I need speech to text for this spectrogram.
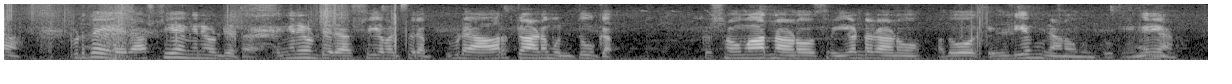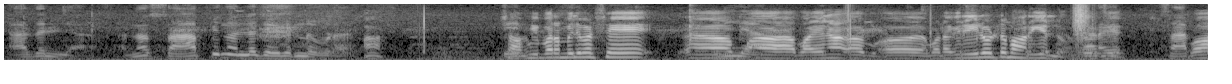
ആ ഇവിടുത്തെ രാഷ്ട്രീയം എങ്ങനെയുണ്ട് ചേട്ടാ? എങ്ങനെയുണ്ട് രാഷ്ട്രീയ മത്സരം? ഇവിടെ ആർക്കാണ് മുൻതൂക്കം? കൃഷ്ണകുമാറിനാണോ ശ്രീകണ്ഠനാണോ അതോ എൽ ഡി എഫിനാണോ മുൻതൂക്കം? എങ്ങനെയാണ്? അതല്ല എന്നാ സാപ്പി നല്ല ചെയ്തിട്ടുണ്ട് ഇവിടെ. ആ ഷാഫി പറമ്പിൽ പക്ഷേ വയനാ വടകരയിലോട്ട് മാറിയല്ലോ. അപ്പോൾ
